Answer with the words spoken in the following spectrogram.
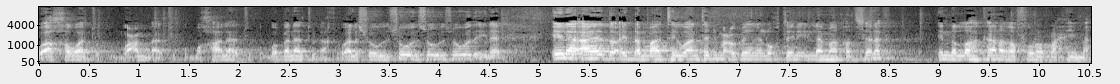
wa akhawaatukum wa camaatukum wa khaalaatukum wa banaat lakhi waa la soo wada soo wada ilaa ilaa aayaddu ay dhammaatay wa an tajmacuu bayna alukhtayni ila ma qad salaf ina allaha kana gafuuran raxiima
